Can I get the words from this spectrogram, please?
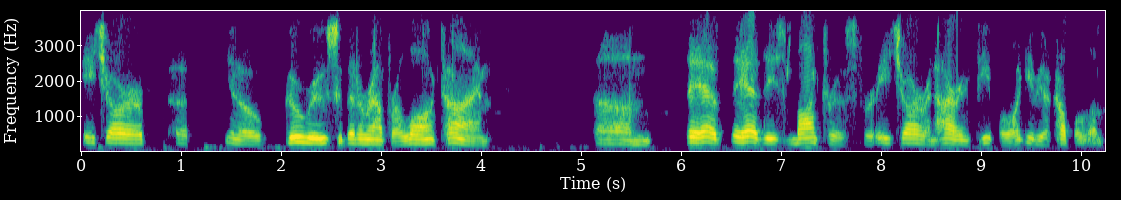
HR, uh, you know, gurus who've been around for a long time, um, they have they have these mantras for HR and hiring people. I'll give you a couple of them.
